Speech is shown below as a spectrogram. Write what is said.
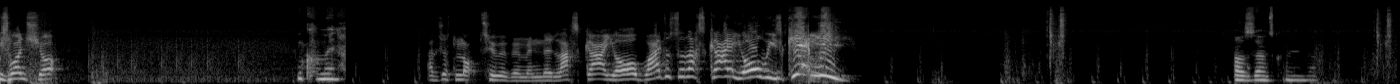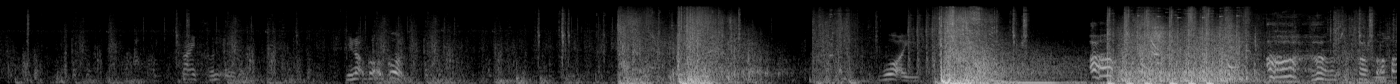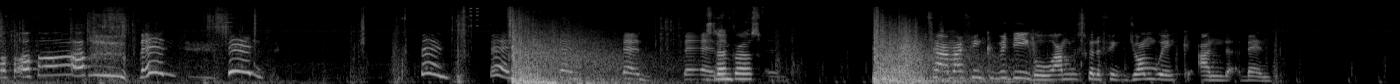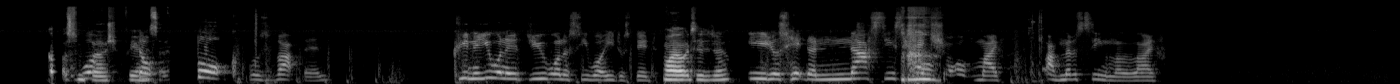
He's one shot. I'm coming. I've just knocked two of them, and the last guy, oh, why does the last guy always get me? Oh, zone's coming up. Right in front of you. You not got a gun? What are you? Oh! Oh! Ben! Ben! Ben! Ben! Ben! Ben! Ben! Zone bros. Every time I think of a deagle, I'm just gonna think John Wick and Ben. Got some What for you the fuck was that then? Kuna, you wanna you wanna see what he just did? Why, what did he do? He just hit the nastiest headshot of my I've never seen in my life.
